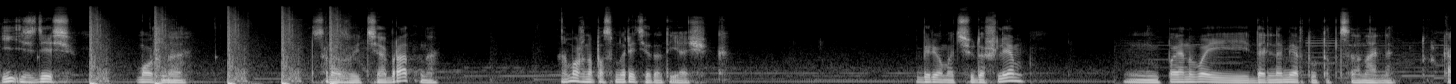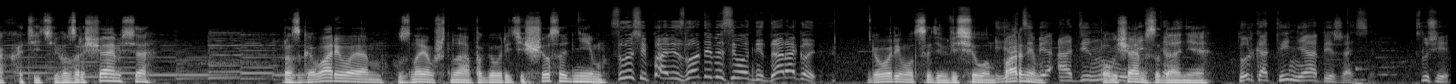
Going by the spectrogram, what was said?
И здесь можно сразу идти обратно, а можно посмотреть этот ящик. Берем отсюда шлем, ПНВ и дальномер тут опционально. Как хотите. Возвращаемся. Разговариваем. Узнаем, что надо поговорить еще с одним. Слушай, повезло тебе сегодня, дорогой. Говорим вот с этим веселым Я парнем. Получаем задание. Только ты не обижайся. Слушай,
